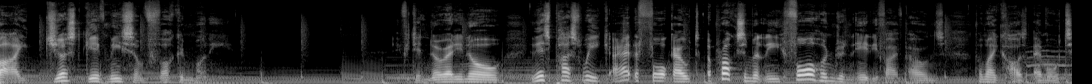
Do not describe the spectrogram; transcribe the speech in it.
by Just Give Me Some Fucking Money. If you didn't already know, this past week I had to fork out approximately £485 for my car's MOT.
